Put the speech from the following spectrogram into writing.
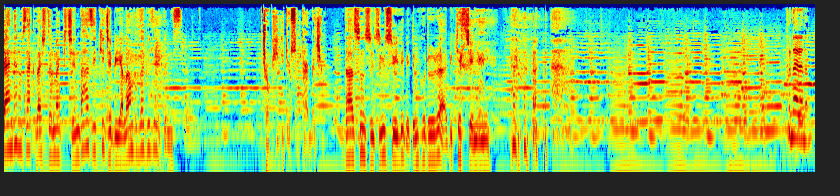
benden uzaklaştırmak için daha zekice bir yalan bulabilirdiniz. Çok iyi gidiyorsun pembeciğim. Daha son sözümü söylemedim Hururu abi kes çeneni. Pınar Hanım.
